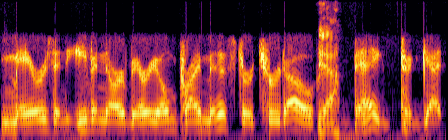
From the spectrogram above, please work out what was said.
mayors and even our very own Prime Minister Trudeau yeah. begged to get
